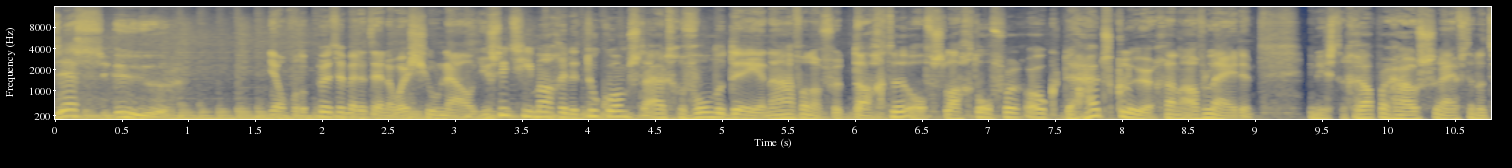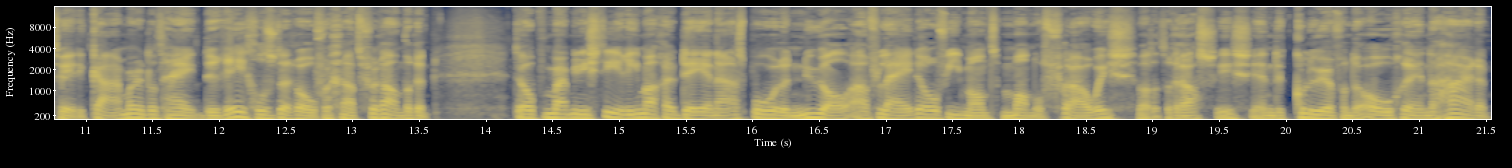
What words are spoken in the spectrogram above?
Zes uur. Jan van der Putten met het NOS-journaal. Justitie mag in de toekomst uit gevonden DNA van een verdachte of slachtoffer ook de huidskleur gaan afleiden. Minister Grapperhaus schrijft aan de Tweede Kamer dat hij de regels daarover gaat veranderen. Het Openbaar Ministerie mag uit DNA-sporen nu al afleiden of iemand man of vrouw is, wat het ras is en de kleur van de ogen en de haren.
